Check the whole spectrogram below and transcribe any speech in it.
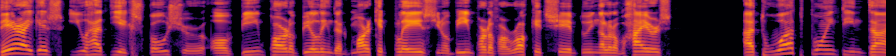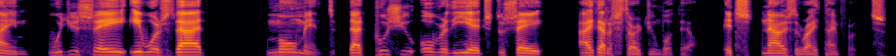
there, I guess you had the exposure of being part of building that marketplace, you know, being part of a rocket ship, doing a lot of hires. At what point in time would you say it was that moment that pushed you over the edge to say, I got to start Jumbotail? It's now is the right time for this.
